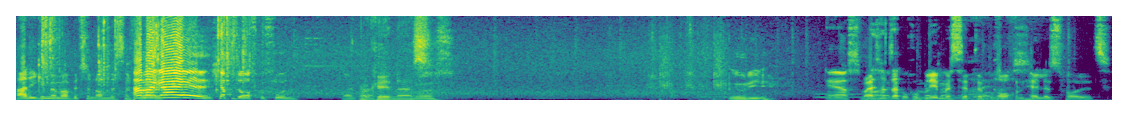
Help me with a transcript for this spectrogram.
Hardy, gib mir mal bitte noch ein bisschen Aber Fleisch. geil! Ich habe ein Dorf gefunden. Danke. Okay, nice. Judy. Erstmal Weißt du, was das Problem ist? Wir brauchen helles Holz.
